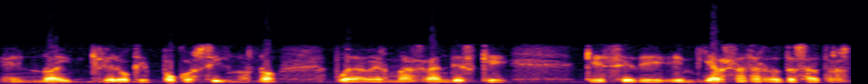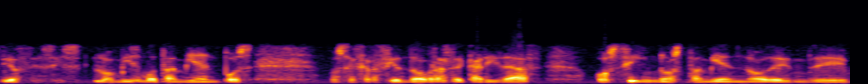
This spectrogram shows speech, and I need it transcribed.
Eh, no hay, creo que pocos signos, ¿no? Puede haber más grandes que, que ese de enviar sacerdotes a otras diócesis. Lo mismo también, pues, pues ejerciendo obras de caridad o signos también, ¿no? De, de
